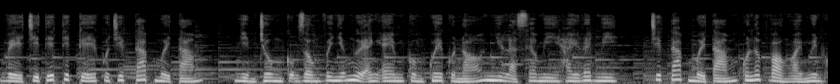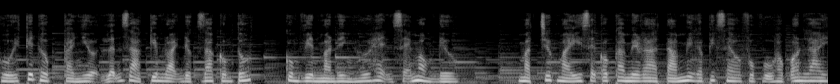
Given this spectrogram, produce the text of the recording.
Về chi tiết thiết kế của chiếc Tab 18, nhìn chung cũng giống với những người anh em cùng quê của nó như là Xiaomi hay Redmi, Chiếc Tab 18 có lớp vỏ ngoài nguyên khối kết hợp cả nhựa lẫn giả kim loại được gia công tốt, cùng viền màn hình hứa hẹn sẽ mỏng đều. Mặt trước máy sẽ có camera 8 megapixel phục vụ học online,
